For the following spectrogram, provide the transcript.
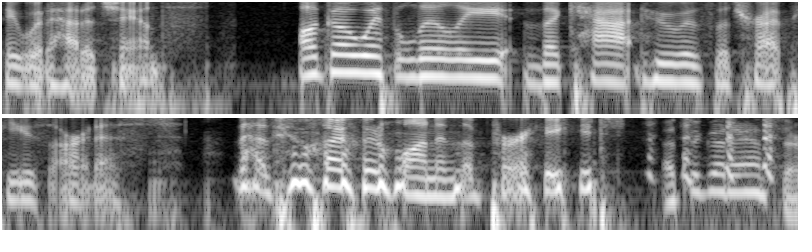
they would have had a chance. I'll go with Lily the cat, who is the trapeze artist. That's who I would want in the parade. That's a good answer.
